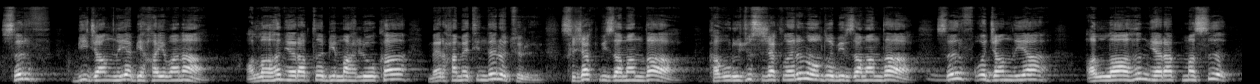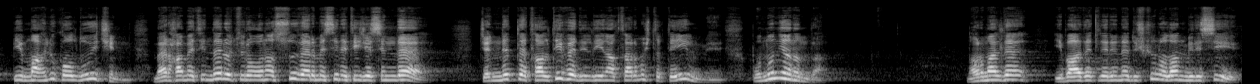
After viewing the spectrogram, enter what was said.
sırf bir canlıya, bir hayvana, Allah'ın yarattığı bir mahluka merhametinden ötürü sıcak bir zamanda, kavurucu sıcakların olduğu bir zamanda sırf o canlıya Allah'ın yaratması bir mahluk olduğu için merhametinden ötürü ona su vermesi neticesinde cennetle taltif edildiğini aktarmıştık değil mi? Bunun yanında normalde ibadetlerine düşkün olan birisi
